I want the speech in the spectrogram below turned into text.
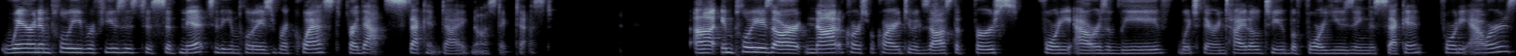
where an employee refuses to submit to the employee's request for that second diagnostic test. Uh, employees are not, of course, required to exhaust the first 40 hours of leave, which they're entitled to before using the second 40 hours.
